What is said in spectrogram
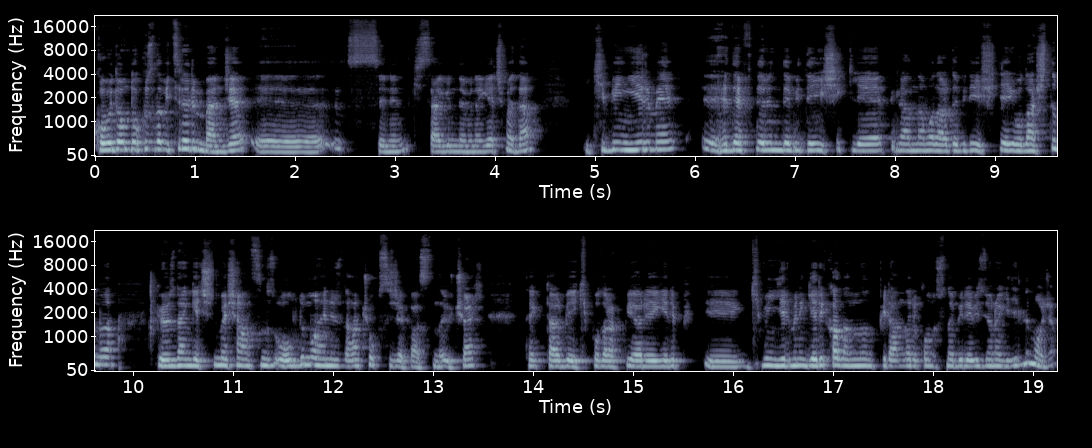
Covid-19'la bitirelim bence e, senin kişisel gündemine geçmeden. 2020 e, hedeflerinde bir değişikliğe, planlamalarda bir değişikliğe yol açtı mı? Gözden geçirme şansınız oldu mu? Henüz daha çok sıcak aslında 3 ay. Tekrar bir ekip olarak bir araya gelip e, 2020'nin geri kalanının planları konusunda bir revizyona gidildi mi hocam?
